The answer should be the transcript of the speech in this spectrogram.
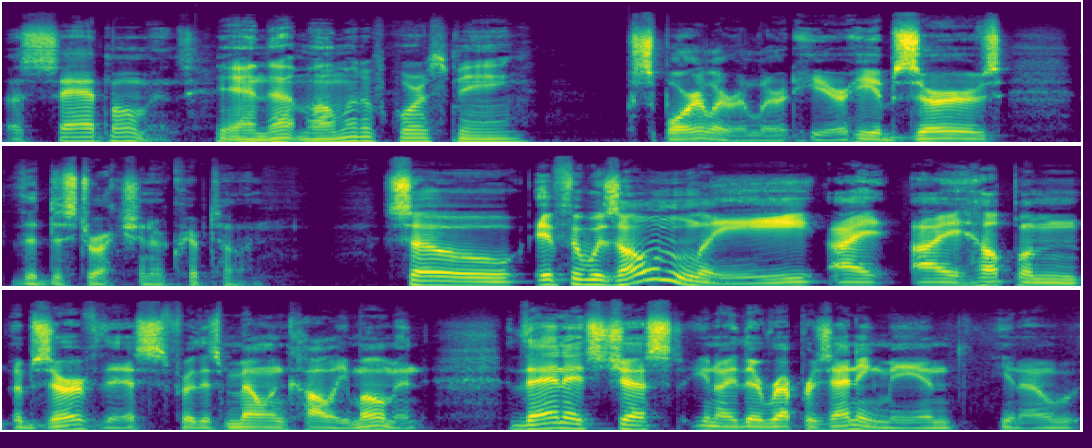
a sad moment. And that moment, of course, being spoiler alert here, he observes the destruction of Krypton. So if it was only I, I help him observe this for this melancholy moment, then it's just, you know, they're representing me and, you know,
